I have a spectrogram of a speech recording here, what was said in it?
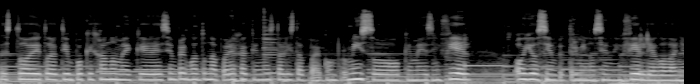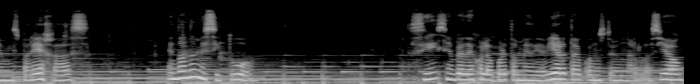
Estoy todo el tiempo quejándome que siempre encuentro una pareja que no está lista para el compromiso, que me es infiel, o yo siempre termino siendo infiel y hago daño a mis parejas. ¿En dónde me sitúo? Sí, siempre dejo la puerta medio abierta cuando estoy en una relación.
